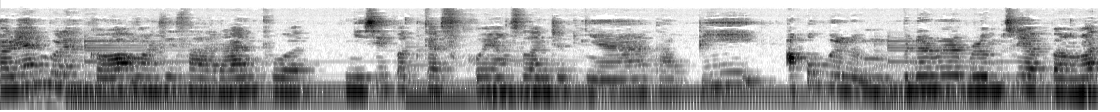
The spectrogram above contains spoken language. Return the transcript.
kalian boleh kok ngasih saran buat ngisi podcastku yang selanjutnya tapi aku belum bener-bener belum siap banget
